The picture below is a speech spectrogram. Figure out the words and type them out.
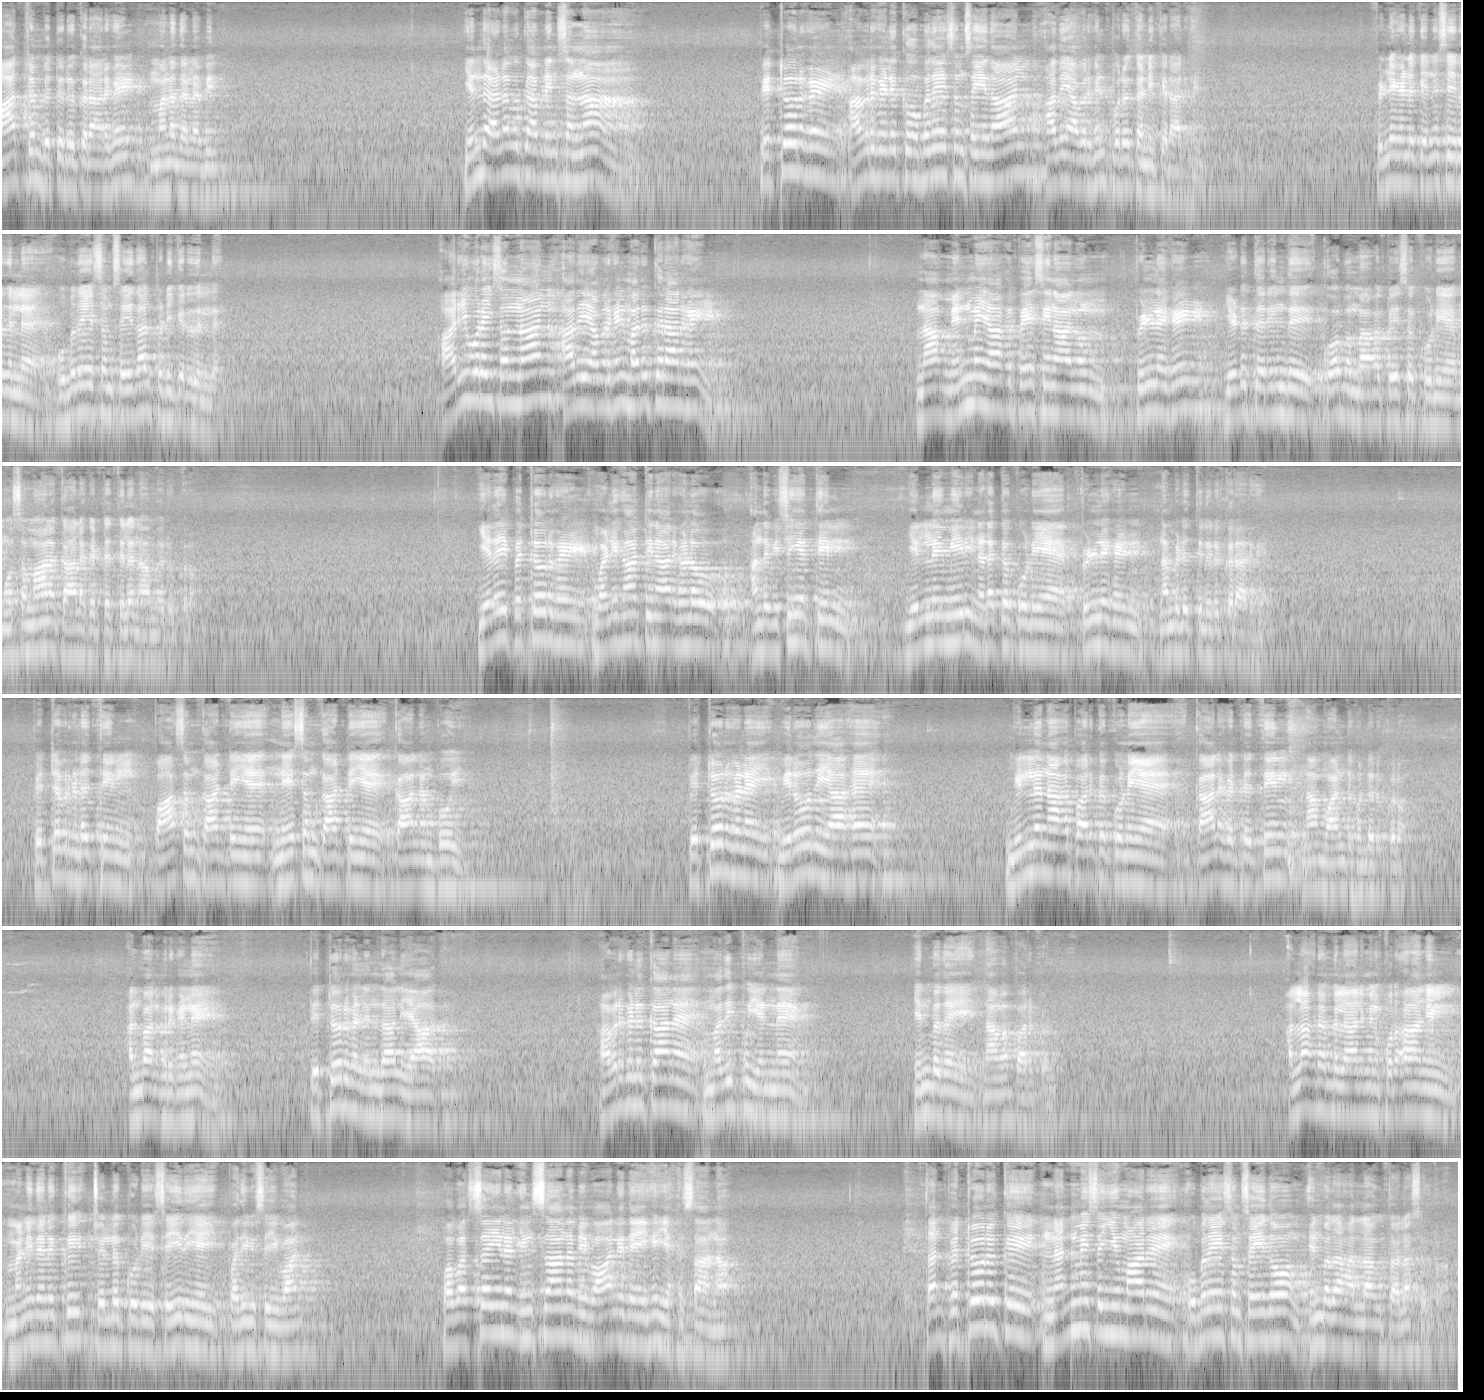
மாற்றம் பெற்றிருக்கிறார்கள் மனதளவில். எந்த அளவுக்கு அப்படின்னு சொன்னால் பெற்றோர்கள் அவர்களுக்கு உபதேசம் செய்தால் அதை அவர்கள் புறக்கணிக்கிறார்கள். பிள்ளைகளுக்கு என்ன செய்கிறதில்லை உபதேசம் செய்தால் பிடிக்கிறதில்லை. அறிவுரை சொன்னால் அதை அவர்கள் மறுக்கிறார்கள். நாம் மென்மையாக பேசினாலும் பிள்ளைகள் எடுத்தறிந்து கோபமாக பேசக்கூடிய மோசமான காலகட்டத்தில் நாம் இருக்கிறோம். எதை பெற்றோர்கள் வழிகாட்டினார்களோ அந்த விஷயத்தில் எல்லை மீறி நடக்கக்கூடிய பிள்ளைகள் நம்மிடத்தில் இருக்கிறார்கள். பெற்றவர்களிடத்தில் பாசம் காட்டிய நேசம் காட்டிய காலம் போய் பெற்றோர்களை விரோதியாக வில்லனாக பார்க்கக்கூடிய காலகட்டத்தில் நாம் வாழ்ந்து கொண்டிருக்கிறோம். அன்பானவர்களே பெற்றோர்கள் என்றால் யார்? அவர்களுக்கான மதிப்பு என்ன என்பதை நாம் பார்க்கணும். அல்லாஹ் ரபுல் ஆலமின் குர்ஆனில் மனிதனுக்கு சொல்லக்கூடிய செய்தியை பதிவு செய்வான். வசைனல் இன்சான பி வாலிதேகி எஹசானா. தன் பெற்றோருக்கு நன்மை செய்யுமாறு உபதேசம் செய்தோம் என்பதாக அல்லாஹு தாலா சொல்கிறான்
